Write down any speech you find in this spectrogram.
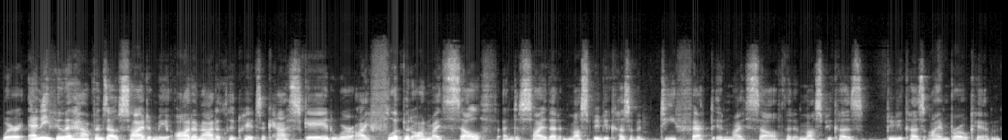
Where anything that happens outside of me automatically creates a cascade where I flip it on myself and decide that it must be because of a defect in myself, that it must because be because I'm broken.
